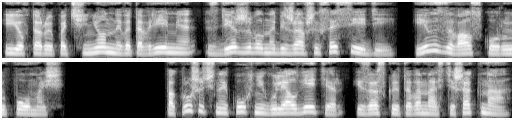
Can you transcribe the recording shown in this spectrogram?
ее второй подчиненный в это время сдерживал набежавших соседей и вызывал скорую помощь. По крошечной кухне гулял ветер из раскрытого настежь окна.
